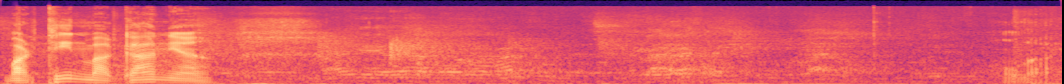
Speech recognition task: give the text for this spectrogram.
Martin Magana. Hold on.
